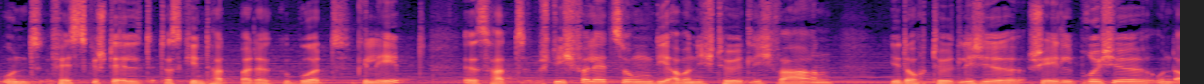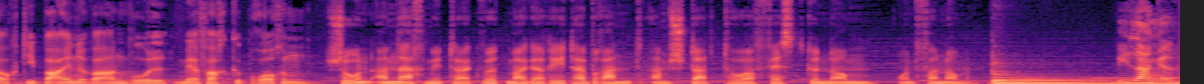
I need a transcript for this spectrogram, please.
und festgestellt, das Kind hat bei der Geburt gelebt. Es hat Stichverletzungen, die aber nicht tödlich waren jedoch tödliche Schädelbrüche und auch die Beine waren wohl mehrfach gebrochen. Schon am Nachmittag wird Margareta Brandt am Stadttor festgenommen und vernommen. Wie lange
